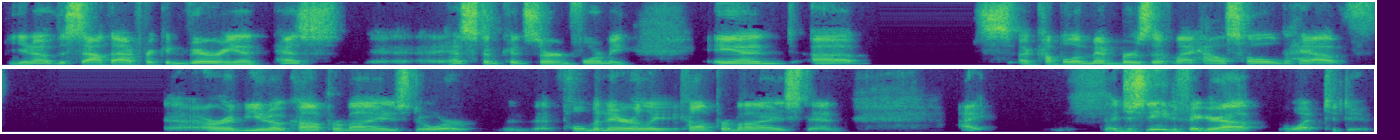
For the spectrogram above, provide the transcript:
you know, the South African variant has has some concern for me. And uh, a couple of members of my household have uh, are immunocompromised or pulmonarily compromised, and I I just need to figure out what to do.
